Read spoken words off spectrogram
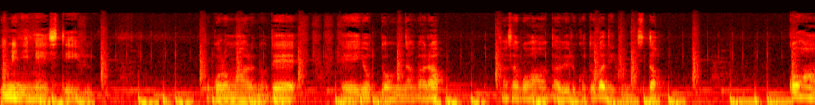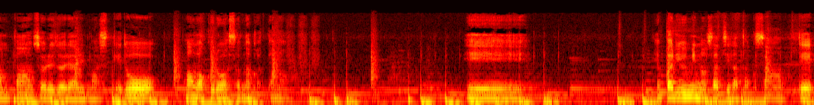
海に面しているところもあるのでえー、ヨットを見ながら朝ごはんを食べることができました。ご飯パンそれぞれありますけどパンはクロワッサンなかったえー、やっぱり海の幸がたくさんあって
